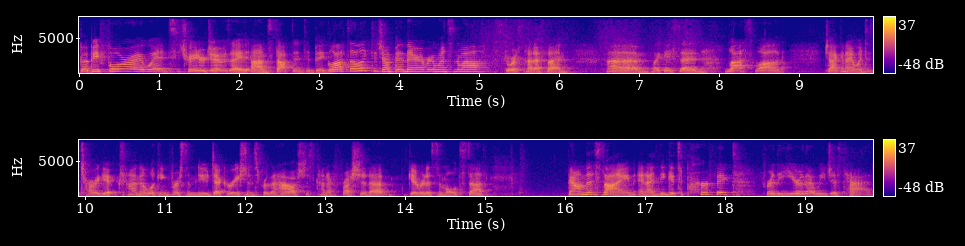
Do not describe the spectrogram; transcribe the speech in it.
But before I went to Trader Joe's, I um, stopped into Big Lots. I like to jump in there every once in a while. Store's kind of fun. Um, like I said, last vlog, Jack and I went to Target kind of looking for some new decorations for the house, just kind of fresh it up, get rid of some old stuff. Found this sign, and I think it's perfect for the year that we just had.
